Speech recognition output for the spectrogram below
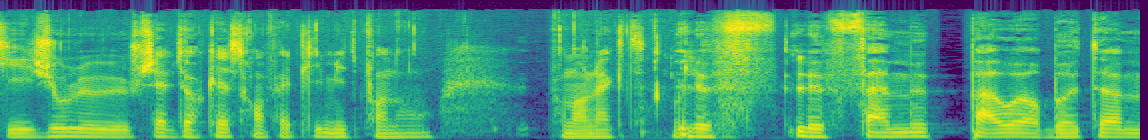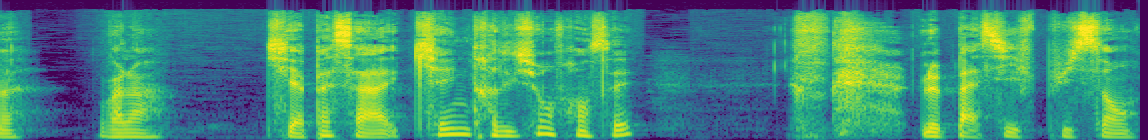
qui joue le chef d'orchestre en fait limite pendant pendant l'acte. le, le fameux power bottom Voilà. qui a pas ça qui a une traduction en français? Le passif puissant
